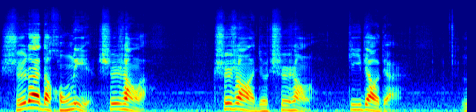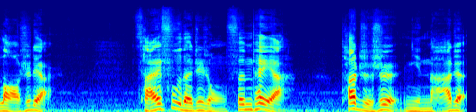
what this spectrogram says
时代的红利吃上了，吃上了就吃上了，低调点儿，老实点儿。财富的这种分配啊，它只是你拿着，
